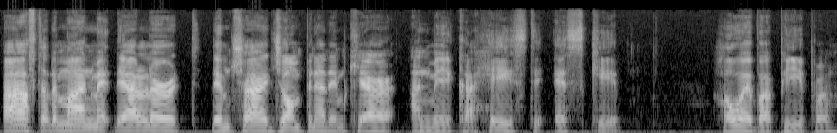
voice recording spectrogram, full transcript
After the man met the alert, them try jumping at them car and make a hasty escape. However, people,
